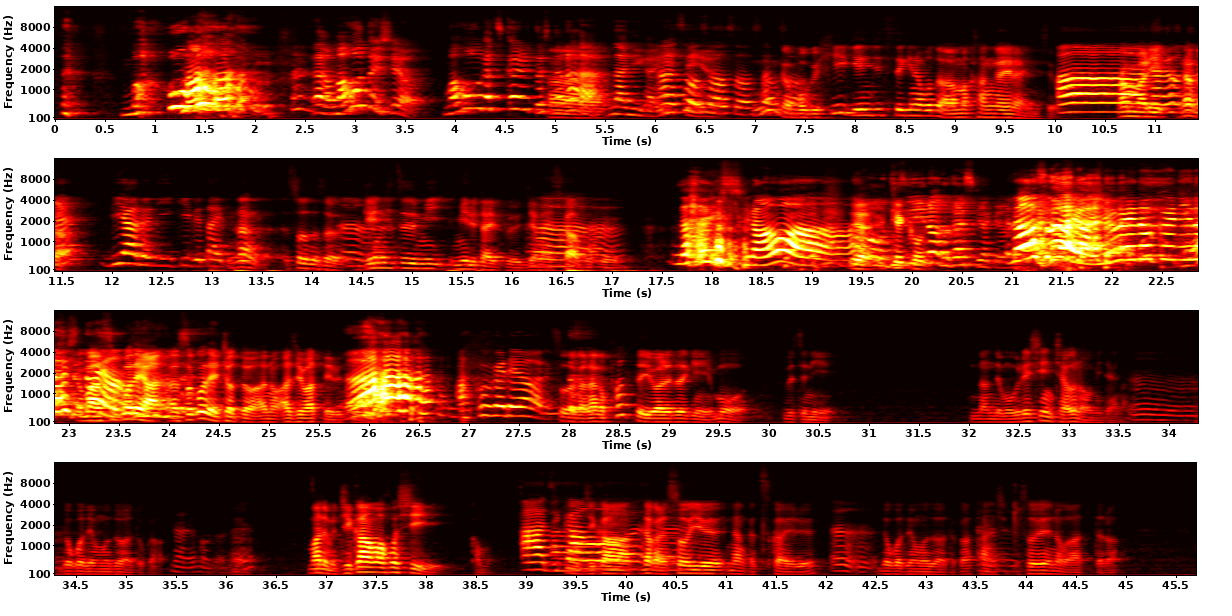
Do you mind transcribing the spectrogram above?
魔法。だから魔法。と一緒よ魔法が使えるとしたらあ何がいいあっていう。そうそうそうそうなんか僕非現実的なことはあんま考えないんですよ。あーあんまりなるほどなんかねリアルに生きるタイプ。なんかそうそうそう、うん。現実見見るタイプじゃないですか僕。ない知らんわ。いやもうディズニー結構。ランド大好きだけどね。なそうやん夢の国こであそこでちょっとあの味わってるって憧れはある。そうだからなんかパッと言われた時にもう別に何でも嬉しいんちゃうのみたいな。うん。どこでもドアとか。なるほどね。まあでも時間は欲しいかも。あー時間を時間だからそうういうなんか使える。うんうん。どこでもドアとか短縮、うんそういうのがあったら。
